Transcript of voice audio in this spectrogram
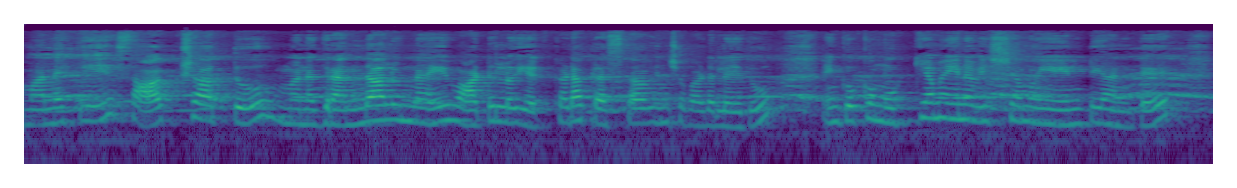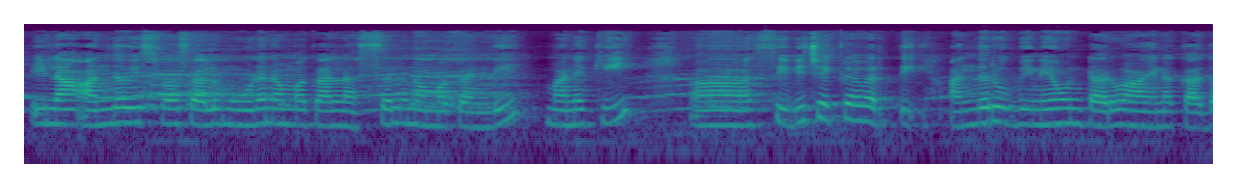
మనకి సాక్షాత్తు మన గ్రంథాలు ఉన్నాయి వాటిల్లో ఎక్కడా ప్రస్తావించబడలేదు. ఇంకొక ముఖ్యమైన విషయం ఏంటి అంటే ఇలా అంధవిశ్వాసాలు మూఢనమ్మకాలను అస్సలు నమ్మకండి. మనకి శిబి చక్రవర్తి అందరూ వినే ఉంటారు ఆయన కథ.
